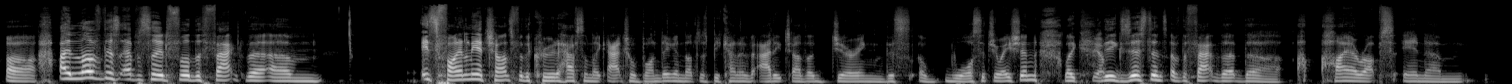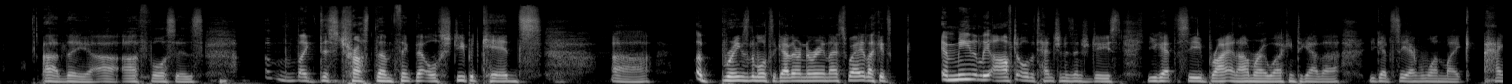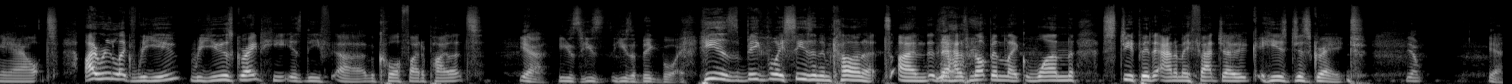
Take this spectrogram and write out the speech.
Uh, I love this episode for the fact that um, it's finally a chance for the crew to have some like actual bonding and not just be kind of at each other during this uh, war situation. Like Yep. the existence of the fact that the h- higher ups in um, uh, the uh, Earth forces like distrust them, think they're all stupid kids. Uh, brings them all together in a really nice way. Like it's immediately after all the tension is introduced, you get to see Bright and Amuro working together. You get to see everyone like hanging out. I really like Ryu. Ryu is great. He is the uh, the core fighter pilot. yeah he's he's he's a big boy He is big boy season incarnate, and there has not been like one stupid anime fat joke. He's just great. Yep. Yeah.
